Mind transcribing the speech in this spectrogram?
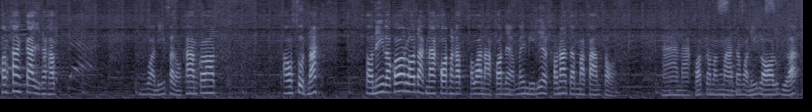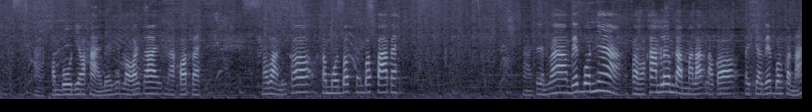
ค่อนข้างไกลนะครับจังหวะนี้ฝั่งตรงข้ามก็เอาสุดนะ ตอนนี้เราก็รอดักนาคอสนะครับ เพราะว่านาคอสเนี่ยไม่มีเลือดเขาน่าจะมาฟาร์มต่อ อ่านาคอสกำลังมาจังหวะนี้รออยู่ละอ่าคอมโบเดียวหายเลยเรียบร้อยได้นาคอสไประหว่างนี้ก็ขโมยบัฟฟงบัฟฟ้าไปอ่าจะเห็นว่าเว็บบนเนี่ยฝั่งตรงข้ามเริ่มดันมาละเราก็ไปเคลียร์เว็บบนก่อนนะ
